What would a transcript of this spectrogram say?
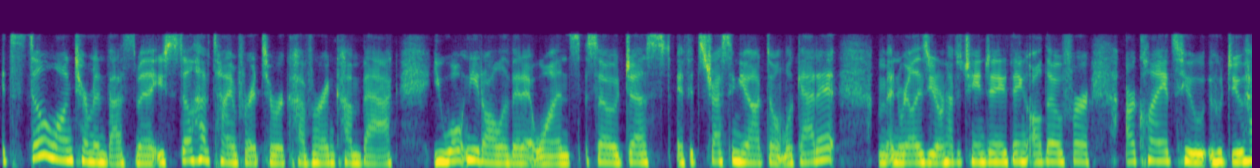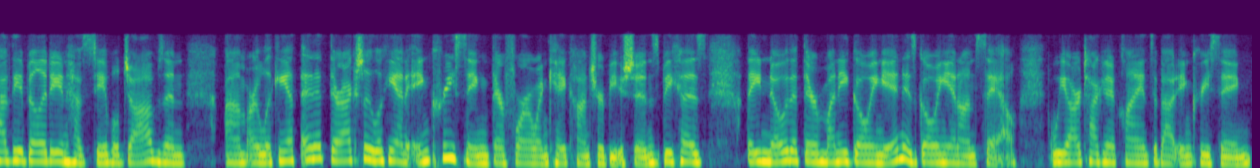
it's still a long term investment. You still have time for it to recover and come back. You won't need all of it at once. So just if it's stressing you out, don't look at it um, and realize you don't have to change anything. Although for our clients who who do have the ability and have stable jobs and um, are looking at it, they're actually looking at increasing their 401k contributions because they know that their money going in is going in on sale. We are talking to clients about increasing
